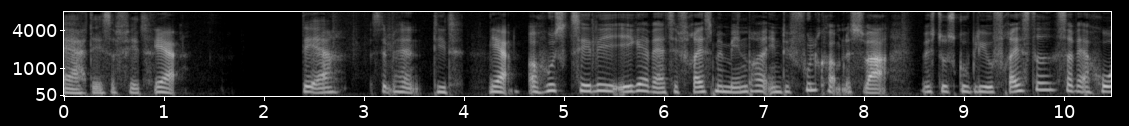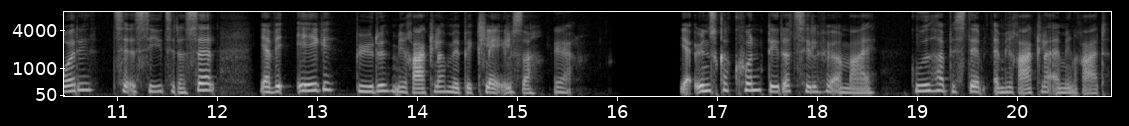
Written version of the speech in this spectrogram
Ja, det er så fedt. Ja, Det er simpelthen dit. ja, Og husk til ikke at være tilfreds med mindre end det fuldkommende svar. Hvis du skulle blive fristet, så vær hurtig til at sige til dig selv, jeg vil ikke bytte mirakler med beklagelser. ja, Jeg ønsker kun det, der tilhører mig. Gud har bestemt, at mirakler er min ret.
